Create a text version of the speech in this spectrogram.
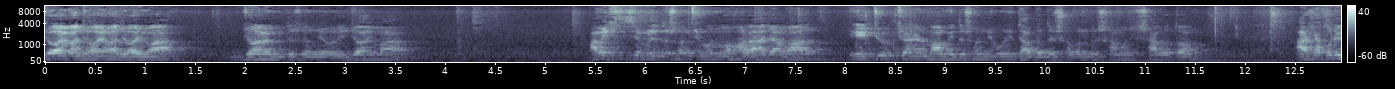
জয় মা জয় মা জয় মা, জয় মৃত সঞ্জীবনী জয় মা। আমি শ্রী শ্রী মৃত সঞ্জীবন মহারাজ, আমার ইউটিউব চ্যানেল মা মৃত সঞ্জীবনীতে আপনাদের সকলকে স্বাগতম। আশা করি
